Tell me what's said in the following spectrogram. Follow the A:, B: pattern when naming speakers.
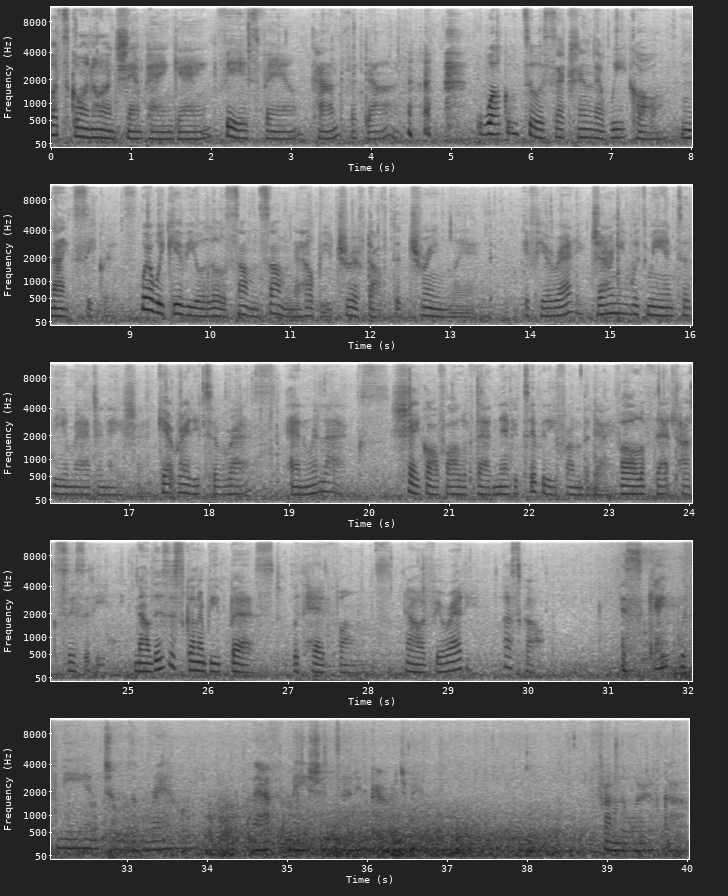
A: What's going on, Champagne Gang, Fizz Fam, Confidante? Welcome to a section that we call Night Secretzz, where we give you a little something something to help you drift off to dreamland. If you're ready, journey with me into the imagination. Get ready to rest and relax. Shake off all of that negativity from the day, all of that toxicity. Now, this is going to be best with headphones. Now, if you're ready, let's go. Escape with me into the realm of affirmations and encouragement from the Word of God.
